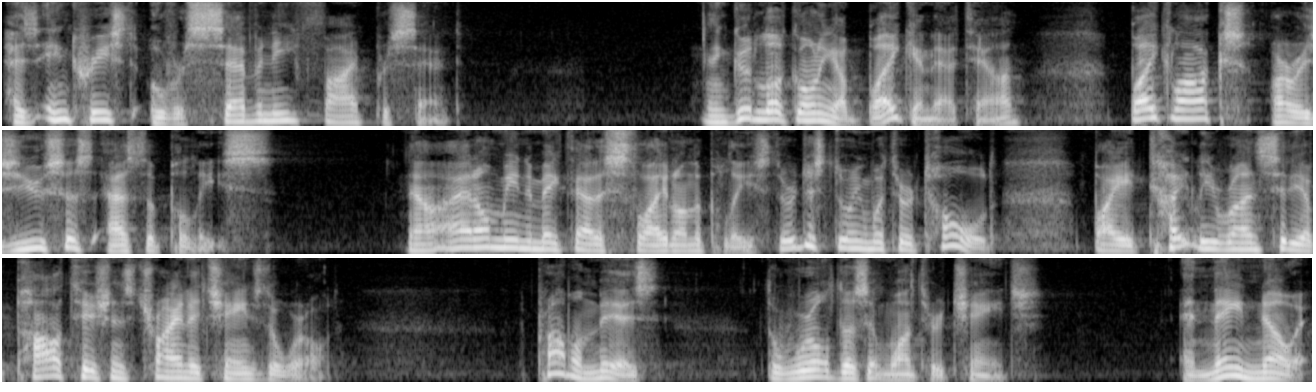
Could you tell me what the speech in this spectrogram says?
has increased over 75%. And good luck owning a bike in that town. Bike locks are as useless as the police. Now, I don't mean to make that a slight on the police. They're just doing what they're told by a tightly run city of politicians trying to change the world. The problem is, the world doesn't want their change. And they know it.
